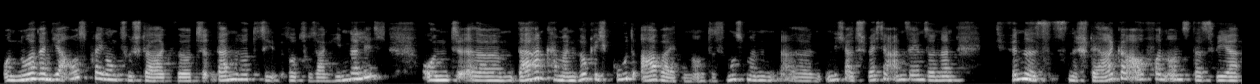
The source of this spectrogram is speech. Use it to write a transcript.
Und nur wenn die Ausprägung zu stark wird, dann wird sie sozusagen hinderlich und ähm, daran kann man wirklich gut arbeiten und das muss man äh, nicht als Schwäche ansehen, sondern ich finde, es ist eine Stärke auch von uns, dass wir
